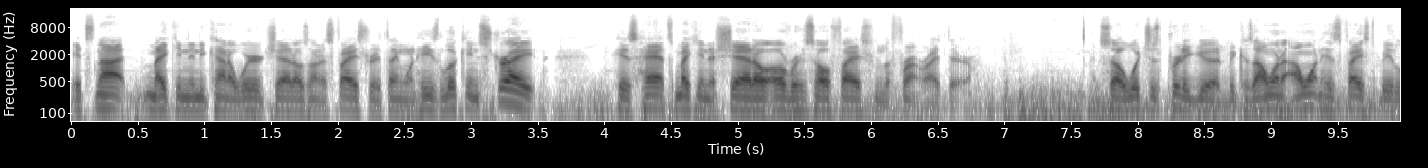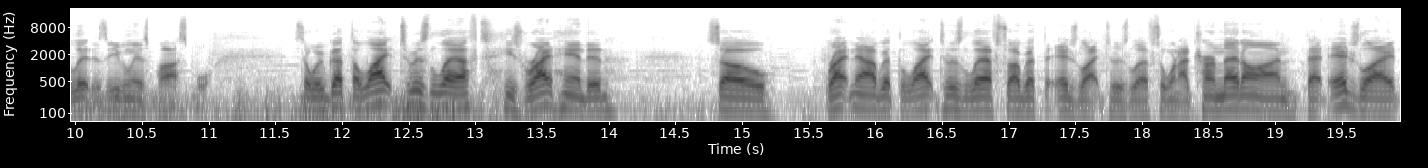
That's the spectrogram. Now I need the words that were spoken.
it's not making any kind of weird shadows on his face or anything. When he's looking straight, his hat's making a shadow over his whole face from the front right there. So, which is pretty good because I want, I want his face to be lit as evenly as possible. So we've got the light to his left. He's right-handed. So right now I've got the light to his left, so I've got the edge light to his left. So when I turn that on, that edge light,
